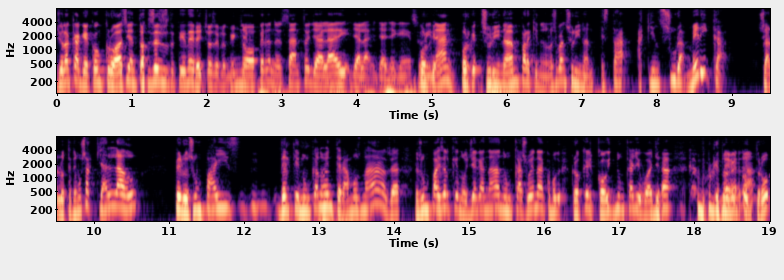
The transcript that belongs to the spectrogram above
yo la cagué con Croacia, entonces usted tiene derecho a hacer lo que quiera. No, pero no es tanto, ya, la, ya, la, ya llegué a Porque, Surinam. porque Surinam, para quienes no lo sepan, Surinam está aquí en Sudamérica. O sea, lo tenemos aquí al lado, pero es un país del que nunca nos enteramos nada. O sea, es un país al que no llega nada, nunca suena. Como que- creo que el COVID nunca llegó allá porque no ¿De lo verdad? encontró.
